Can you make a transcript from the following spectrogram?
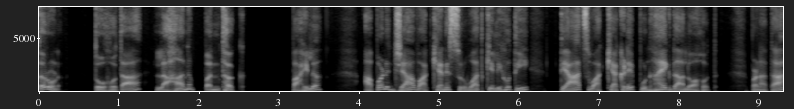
तरुण तो होता लहान पंथक. पाहिलं? आपण ज्या वाक्याने सुरुवात केली होती त्याच वाक्याकडे पुन्हा एकदा आलो आहोत. पण आता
